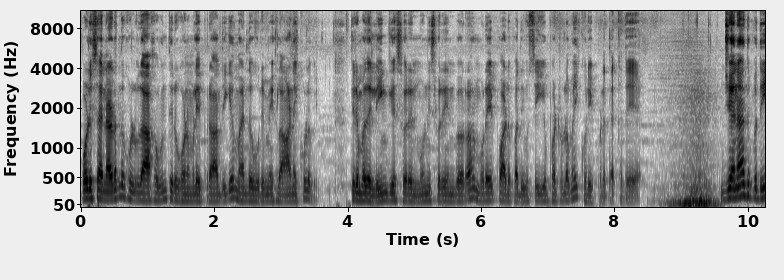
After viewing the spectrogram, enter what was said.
போலீசார் நடந்து கொள்வதாகவும் திருகோணமலை பிராந்திய மனித உரிமைகள் ஆணைக்குழுவில். திருமதி லிங்கேஸ்வரன் முனீஸ்வரன் என்பவரால் முறைப்பாடு பதிவு செய்யப்பட்டுள்ளமை குறிப்பிடத்தக்கது. ஜனாதிபதி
